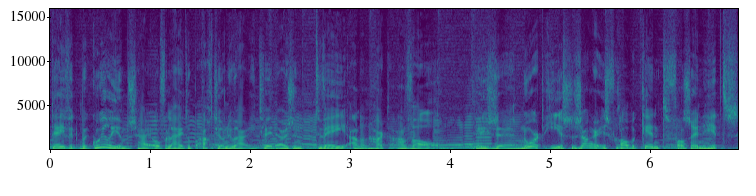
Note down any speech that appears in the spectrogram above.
David McWilliams. Hij overlijdt op 8 januari 2002 aan een hartaanval. Deze Noord-Ierse zanger is vooral bekend van zijn hits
